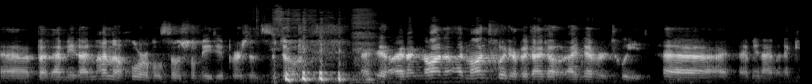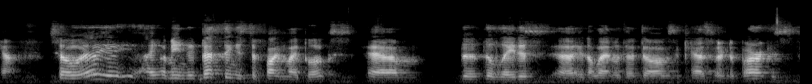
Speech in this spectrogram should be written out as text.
uh, but I mean, I'm, I'm a horrible social media person, so don't. you know, and I'm not. I'm on Twitter, but I don't. I never tweet. Uh, I, I, mean, I have an account. So, I, I, mean, the best thing is to find my books. Um, the the latest, "In a Land Without Dogs," and "Cats Learn to Bark" is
